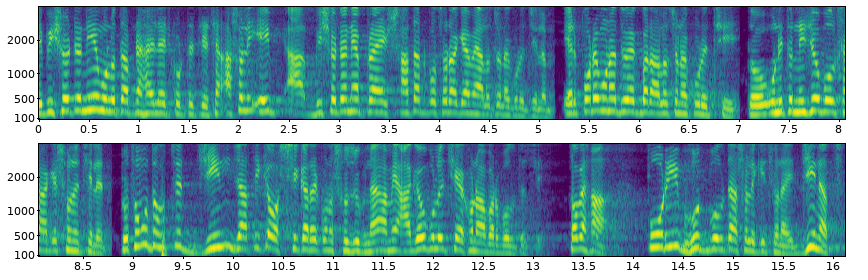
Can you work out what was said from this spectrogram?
এই বিষয়টা নিয়ে মূলত আপনি হাইলাইট করতে চেয়েছেন। আসলে এই বিষয়টা নিয়ে প্রায় সাত আট বছর আগে আমি আলোচনা করেছিলাম। এরপরে মনে দু একবার আলোচনা করেছি। তো উনি তো নিজেও বলছে, আগে শুনেছিলেন। প্রথমত হচ্ছে জিন জাতিকে অস্বীকারের কোনো সুযোগ না আমি আগেও বলেছি, এখনও আবার বলতেছি। তবে হ্যাঁ পরিভূত বলতে আসলে কিছু নাই। জিন আছে।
